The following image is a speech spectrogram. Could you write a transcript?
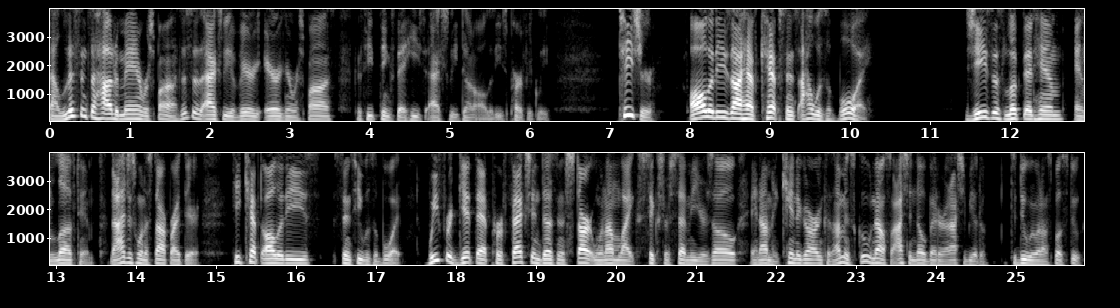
Now, listen to how the man responds. This is actually a very arrogant response because he thinks that he's actually done all of these perfectly. Teacher, all of these I have kept since I was a boy. Jesus looked at him and loved him. Now, I just want to stop right there. He kept all of these since he was a boy. We forget that perfection doesn't start when I'm like six or seven years old and I'm in kindergarten because I'm in school now, so I should know better and I should be able to, to do what I'm supposed to do.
